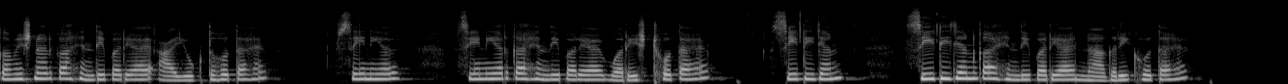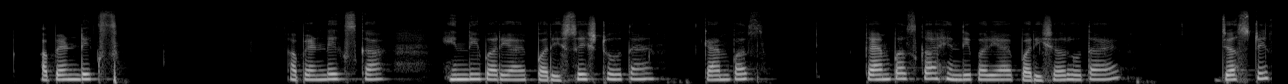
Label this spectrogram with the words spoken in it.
कमिश्नर का हिंदी पर्याय आयुक्त होता है। सीनियर सीनियर का हिंदी पर्याय वरिष्ठ होता है। सिटीजन सिटीजन का हिंदी पर्याय नागरिक होता है। अपेंडिक्स। अपेंडिक्स का हिंदी पर्याय परिशिष्ट होता है, कैंपस। कैंपस का हिंदी पर्याय परिसर होता है, जस्टिस।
